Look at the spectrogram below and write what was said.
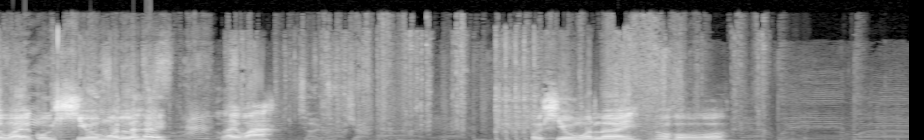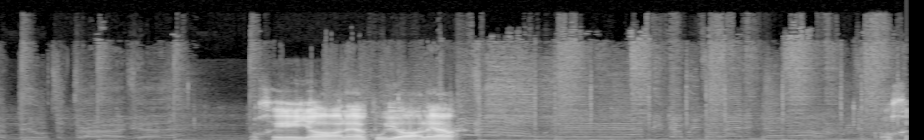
สวย กูคิวหมดเลย อะไรวะ Time to jump. กูคิวหมดเลย โอ้โห โอเคย่อแล้วกูย่อแล้ว โอเค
